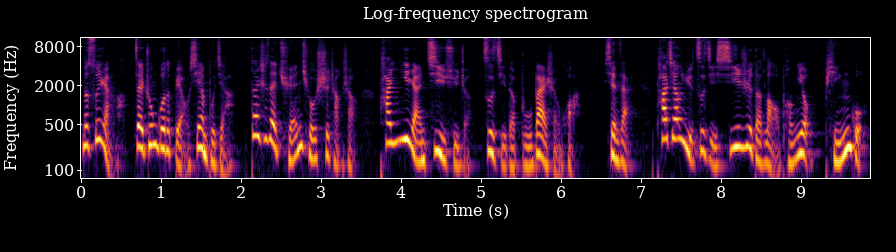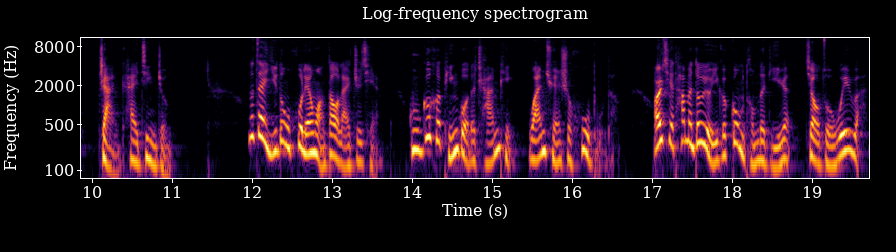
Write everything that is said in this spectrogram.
那虽然啊，在中国的表现不佳，但是在全球市场上，他依然继续着自己的不败神话。现在，他将与自己昔日的老朋友苹果展开竞争。那在移动互联网到来之前，谷歌和苹果的产品完全是互补的，而且他们都有一个共同的敌人，叫做微软。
